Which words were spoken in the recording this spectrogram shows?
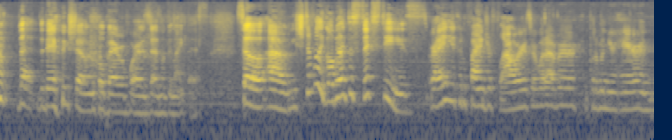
that The Daily Show and Colbert Report has done something like this. So um, you should definitely go. Be like the 60s, right? You can find your flowers or whatever and put them in your hair and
